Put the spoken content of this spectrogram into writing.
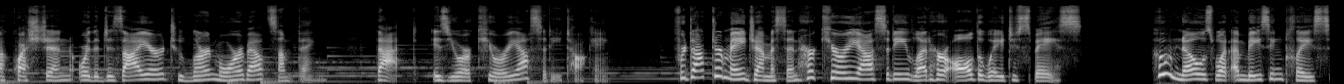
a question, or the desire to learn more about something, that is your curiosity talking. For Dr. Mae Jemison, her curiosity led her all the way to space. Who knows what amazing place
